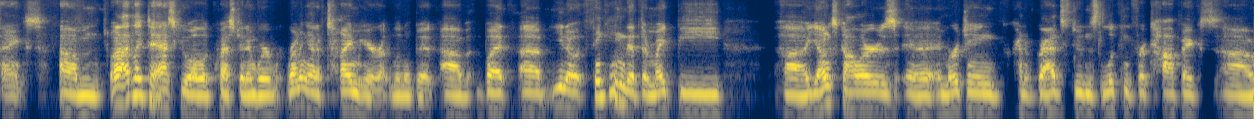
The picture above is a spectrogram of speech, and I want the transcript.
Thanks. Um, well, I'd like to ask you all a question, and we're running out of time here a little bit. Uh, but uh, you know, thinking that there might be uh, young scholars, uh, emerging kind of grad students looking for topics, uh,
